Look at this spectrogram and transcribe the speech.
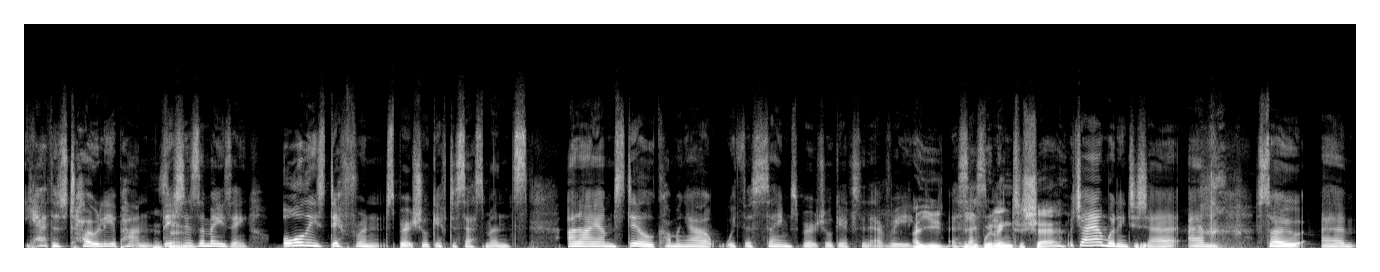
yeah there's totally a pattern Is this there? is amazing all these different spiritual gift assessments and i am still coming out with the same spiritual gifts in every Are you are you willing to share? which I am willing to share. Um, so um,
